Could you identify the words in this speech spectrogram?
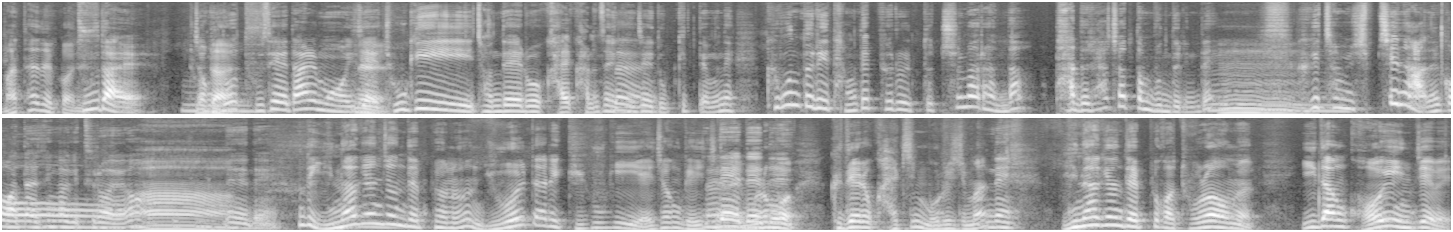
맡아야 될 거 아니에요? 두달두 정도, 달. 두세 달 뭐 이제 네. 조기 전대로 갈 가능성이 네. 굉장히 높기 때문에 그분들이 당 대표를 또 출마를 한다? 다들 하셨던 분들인데 음. 그게 참 쉽지는 않을 것 같다는 어. 생각이 들어요. 아. 네, 네. 근데 이낙연 전 대표는 6월 달에 귀국이 예정돼 있잖아요. 네, 네, 물론 네. 뭐 그대로 갈진 모르지만 네. 이낙연 대표가 돌아오면 이 당 거의 이제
